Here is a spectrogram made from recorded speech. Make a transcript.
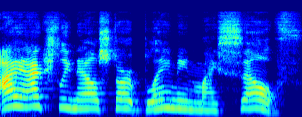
I actually now start blaming myself.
